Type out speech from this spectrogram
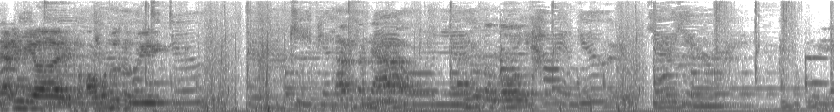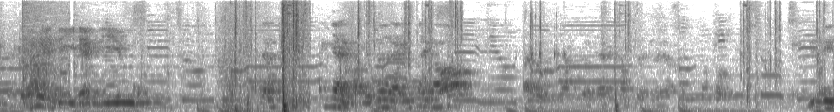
Né đi Huy ơi, có máu có nước từ Huy Ăn nhà nào Ăn cái tô tô high on you, yeah you. Thế thì em yêu Anh nhảy vào cái nơi này anh thấy nó Đi đi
